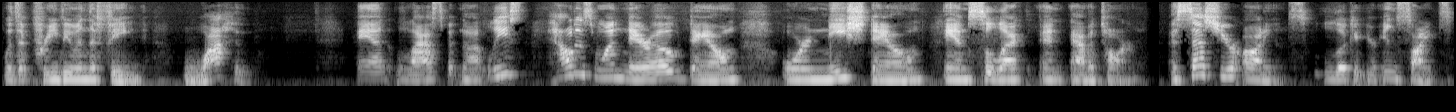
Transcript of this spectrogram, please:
with a preview in the feed. Wahoo! And last but not least, how does one narrow down or niche down and select an avatar? Assess your audience. Look at your insights.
